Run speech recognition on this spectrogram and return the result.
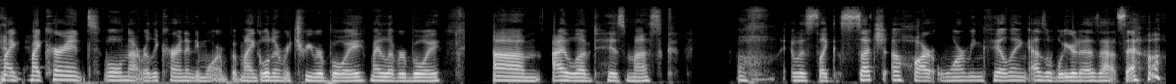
my my current, well, not really current anymore, but my golden retriever boy, my lover boy, um, I loved his musk. Oh, it was like such a heartwarming feeling, as weird as that sounds.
